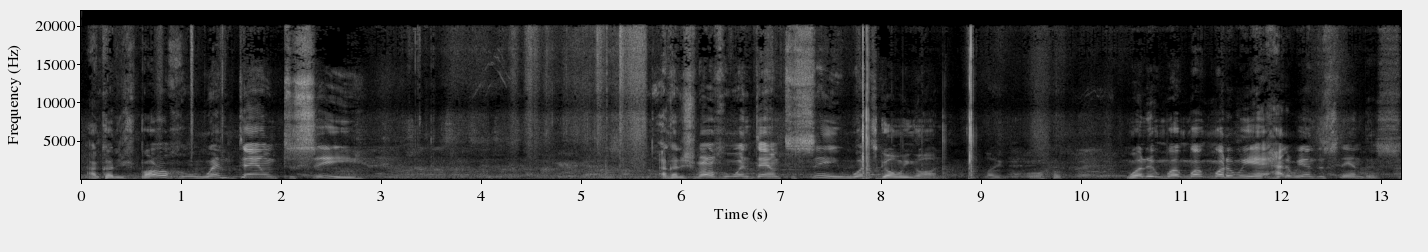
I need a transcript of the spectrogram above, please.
HaKadosh Baruch Hu went down to see HaKadosh Baruch Hu went down to see what's going on. Like, what, what, what, what do we, how do we understand this?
